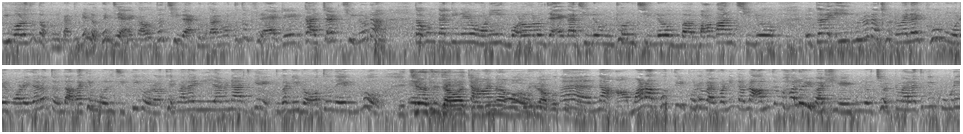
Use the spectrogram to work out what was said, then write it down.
কি বলতো তখনকার দিনে লোকের জায়গাও তো ছিল। এখনকার মতো তো ফ্ল্যাটের কালচার ছিল না। তখনকার দিনে অনেক বড় বড় জায়গা ছিল উঠোন ছিল বা- বাগান ছিল। তা এইগুলো না ছোটবেলায় খুব মনে পড়ে জানো তো? দাদাকে বলছি কি গো রথের মেলায় নিয়ে যাবে না আজকে? একটুখানি রথও দেখব ইচ্ছে আছে যাওয়ার যদি না টানবো। বৌদির আপত্তি। হ্যাঁ, না আমার আপত্তির কোনো ব্যাপার নেই কারণ আমি তো ভালোই বাসি এগুলো ছোট্টবেলা থেকে করে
